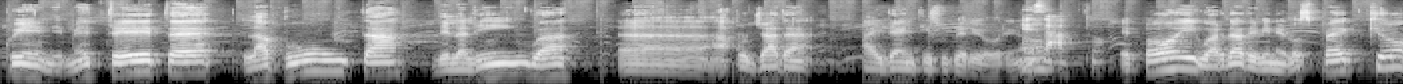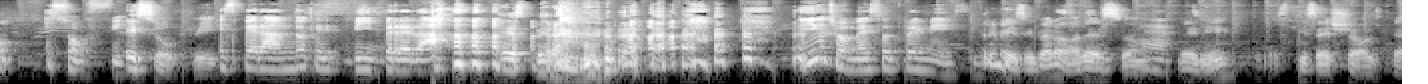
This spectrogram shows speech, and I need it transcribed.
Quindi mettete la punta della lingua eh, appoggiata ai denti superiori, no? Esatto. E poi guardatevi nello specchio E soffi. e soffi. E sperando che vibrerà. E sperate. Io ci ho messo tre mesi. Tre mesi però adesso, Eh. vedi? Ti sei sciolta.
